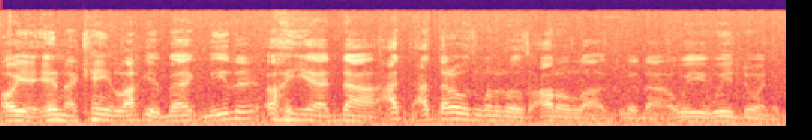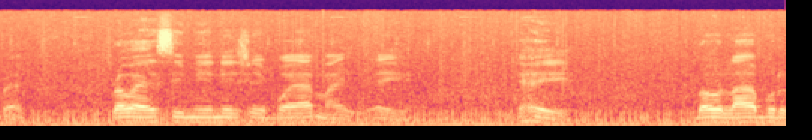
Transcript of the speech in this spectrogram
Oh yeah, and I can't lock it back neither. Oh yeah, nah. I, I thought it was one of those auto locks, but nah, we we ain't doing it, bro. Bro, ass see me in this shit, boy. I might. Hey, hey. Bro, liable to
